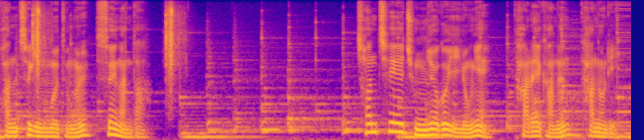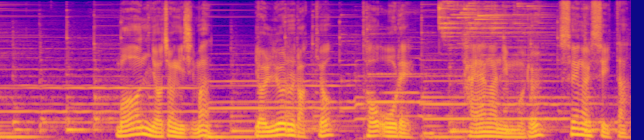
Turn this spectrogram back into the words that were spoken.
관측 임무 등을 수행한다. 천체의 중력을 이용해 달에 가는 다누리. 먼 여정이지만 연료를 아껴 더 오래 다양한 임무를 수행할 수 있다.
